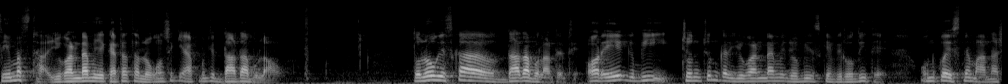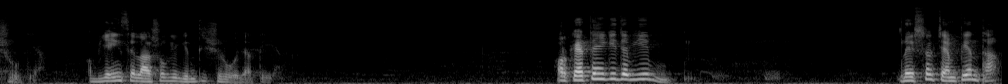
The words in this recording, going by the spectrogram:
फ़ेमस था युगांडा में ये कहता था लोगों से कि आप मुझे दादा बुलाओ। तो लोग इसका दादा बुलाते थे। और एक भी चुन चुन कर युगांडा में जो भी इसके विरोधी थे, उनको इसने मारना शुरू किया। अब यहीं से लाशों की गिनती शुरू हो जाती है। और कहते हैं कि जब ये नेशनल चैंपियन था,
